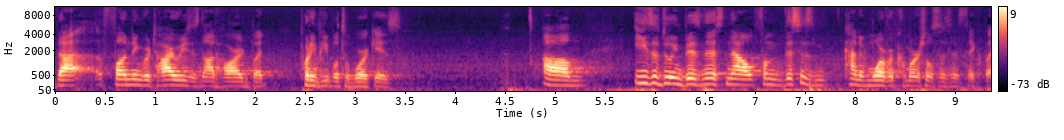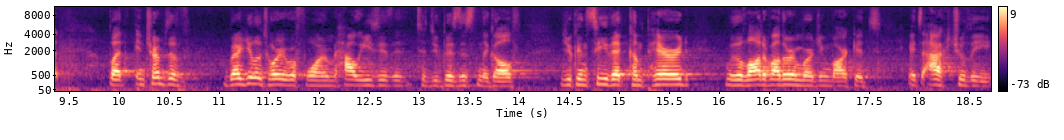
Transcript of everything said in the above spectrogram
that funding retirees is not hard, but putting people to work is. Um, ease of doing business. Now, from this is kind of more of a commercial statistic, but but in terms of regulatory reform, how easy is it to do business in the Gulf? You can see that compared with a lot of other emerging markets, it's actually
